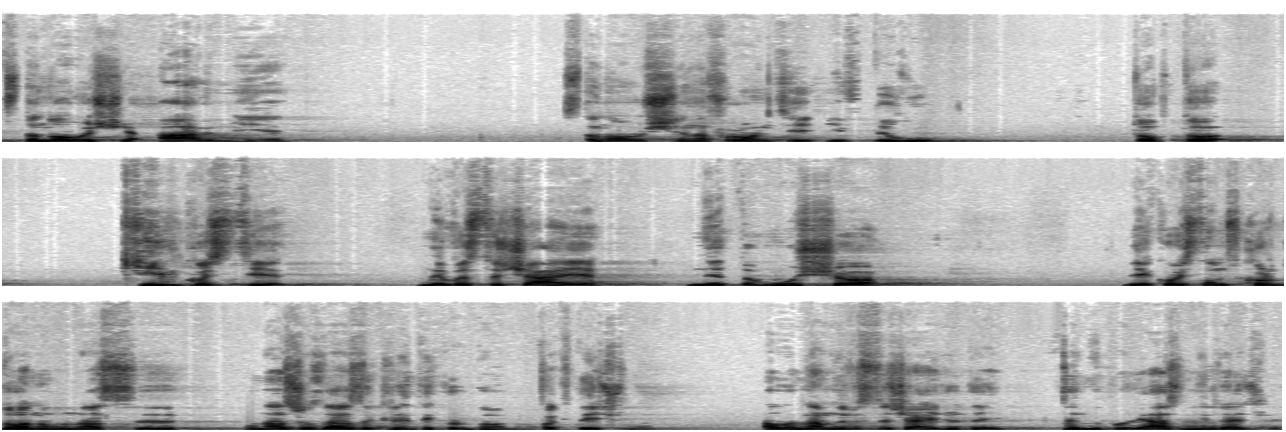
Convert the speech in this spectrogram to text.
становище армії, становище на фронті і в тилу. Тобто кількості не вистачає не тому, що якось там з кордоном у нас. е, У нас же зараз закритий кордон, фактично. але нам не вистачає людей. Це не пов'язані речі.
